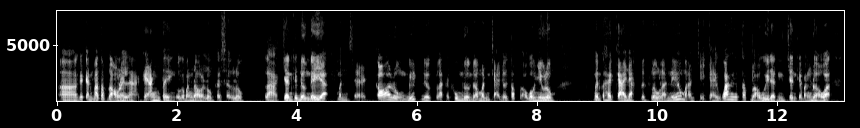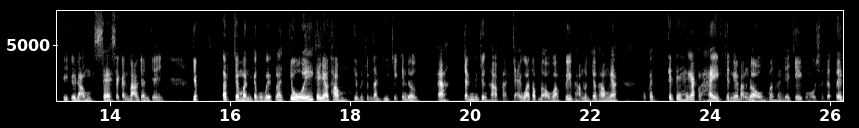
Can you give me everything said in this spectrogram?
À, cái cảnh báo tốc độ này là cái ăn tiền của cái bản đồ này luôn thật sự luôn là trên cái đường đi á, mình sẽ có luôn biết được là cái khung đường đó mình chạy được tốc độ bao nhiêu luôn. Mình có thể cài đặt được luôn là nếu mà anh chị chạy quá cái tốc độ quy định trên cái bản đồ á, thì tự động xe sẽ cảnh báo cho anh chị, giúp ích cho mình trong cái việc là chú ý cái giao thông khi mà chúng ta di chuyển trên đường, ha. Tránh cái trường hợp là chạy quá tốc độ và vi phạm luật giao thông nha. Một cái cái thứ rất là hay trên cái bản đồ màn hình giải trí của mẫu xe Marketing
